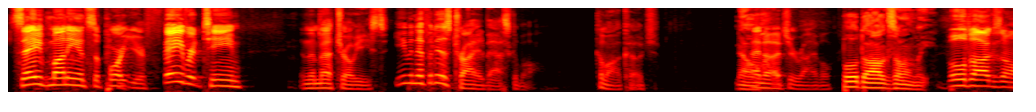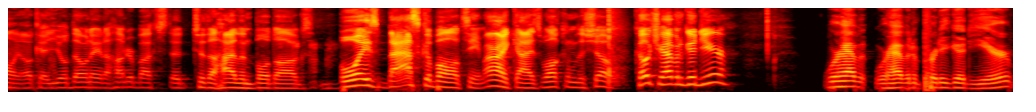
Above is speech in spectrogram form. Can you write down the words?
Save money and support your favorite team in the Metro East, even if it is Triad basketball. Come on, coach. No, I know that's your rival. Bulldogs only. Bulldogs only. Okay, you'll donate a 100 bucks to, to the Highland Bulldogs boys basketball team. All right, guys, welcome to the show. Coach, you're having a good year? We're having we're having a pretty good year.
